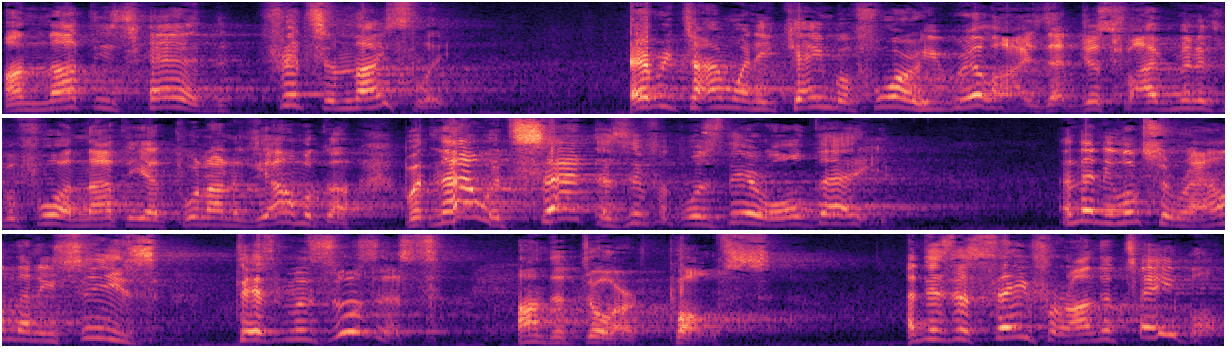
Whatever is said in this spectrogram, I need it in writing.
on Nati's head fits him nicely. Every time when he came before, he realized that just five minutes before, Nati had put on his yarmulke, but now it's sat as if it was there all day. And then he looks around and he sees there's mezuzahs on the door posts. And there's a sefer on the table.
